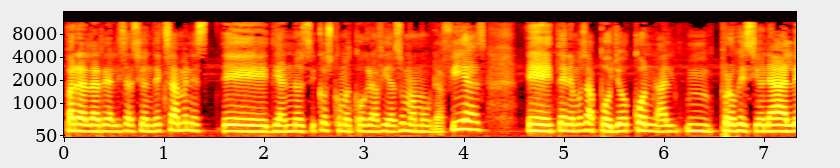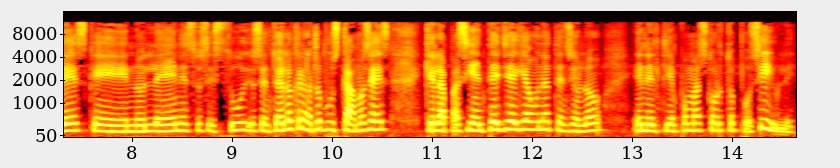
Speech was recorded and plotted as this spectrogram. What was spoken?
para la realización de exámenes eh, diagnósticos como ecografías o mamografías. Eh, tenemos apoyo con mm, profesionales que nos leen estos estudios. Entonces lo que nosotros buscamos es que la paciente llegue a una atención lo, en el tiempo más corto posible.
